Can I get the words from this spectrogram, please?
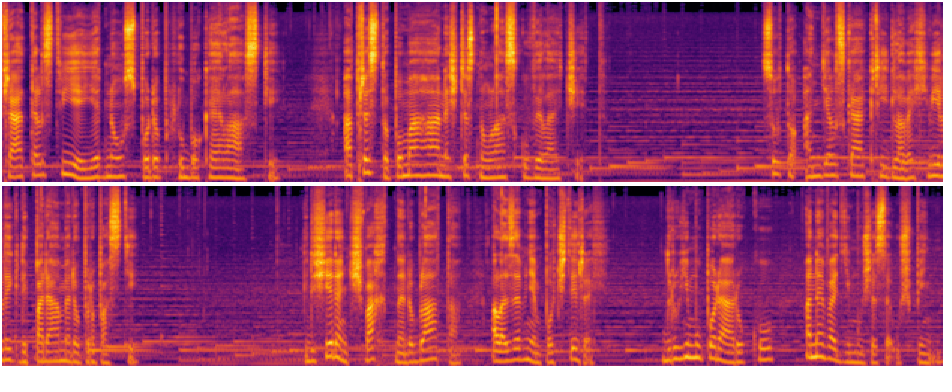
Přátelství je jednou z podob hluboké lásky a přesto pomáhá nešťastnou lásku vyléčit. Jsou to andělská křídla ve chvíli, kdy padáme do propasti. Když jeden čvachtne do bláta a leze v něm po čtyřech, druhý mu podá ruku a nevadí mu, že se ušpiní.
